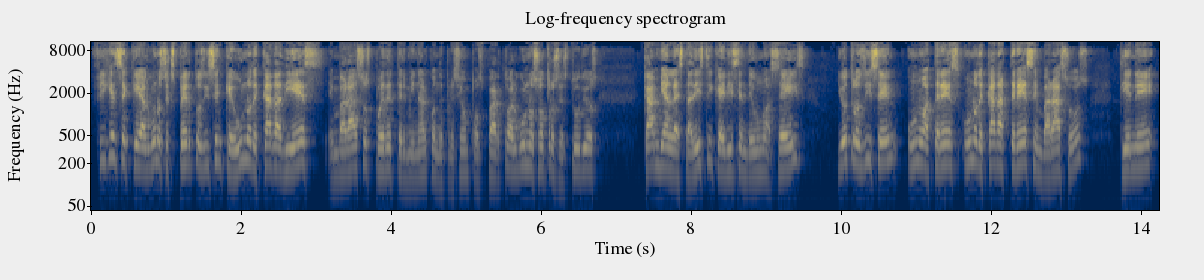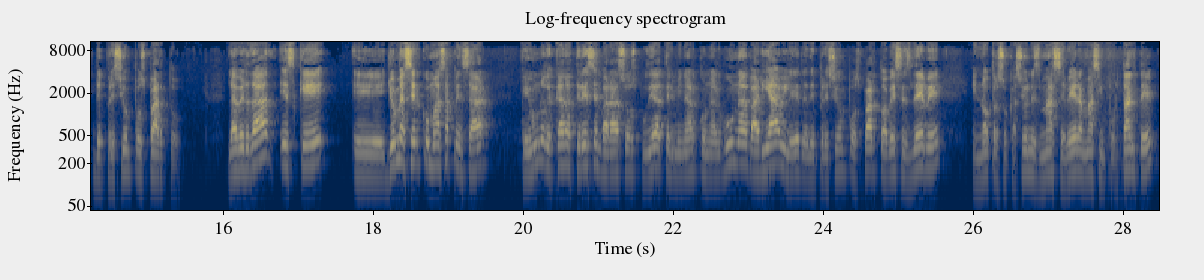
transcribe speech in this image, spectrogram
Fíjense que algunos expertos dicen que uno de cada diez embarazos puede terminar con depresión postparto. Algunos otros estudios cambian la estadística y dicen de 1 a 6 y otros dicen 1 a 3, uno de cada 3 embarazos tiene depresión posparto. La verdad es que eh, yo me acerco más a pensar que uno de cada 3 embarazos pudiera terminar con alguna variable de depresión posparto, a veces leve, en otras ocasiones más severa, más importante,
